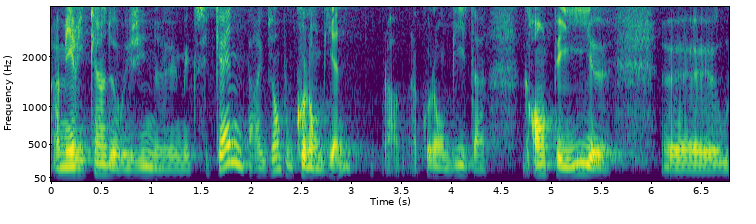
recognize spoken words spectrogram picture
américain d'origine mexicaine, par exemple, ou colombienne. La Colombie est un grand pays où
